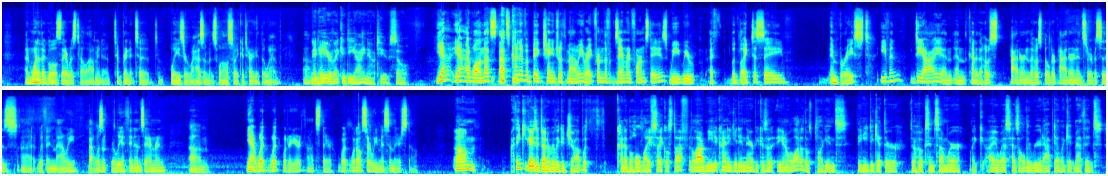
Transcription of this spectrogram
and one of the goals there was to allow me to to bring it to to Blazor WASM as well, so I could target the web. Um, and hey, you're liking DI now too, so. Yeah, yeah. Well, and that's that's kind of a big change with Maui, right? From the Xamarin Forms days, we we I would like to say embraced even DI and and kind of the host pattern, the host builder pattern and services uh, within Maui that wasn't really a thing in Xamarin. Um, yeah, what what what are your thoughts there? What what else are we missing there still? Um, I think you guys have done a really good job with kind of the whole life cycle stuff. It allowed me to kind of get in there because uh, you know a lot of those plugins they need to get their their hooks in somewhere. Like iOS has all their weird app delegate methods.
